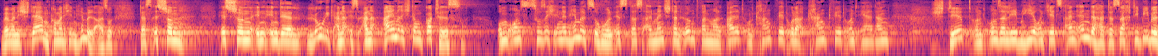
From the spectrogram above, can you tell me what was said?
Und wenn wir nicht sterben, kommen wir nicht in den Himmel. Also das ist schon, ist schon in, in der Logik, eine, ist eine Einrichtung Gottes, um uns zu sich in den Himmel zu holen, ist, dass ein Mensch dann irgendwann mal alt und krank wird oder krank wird und er dann stirbt und unser Leben hier und jetzt ein Ende hat. Das sagt die Bibel.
